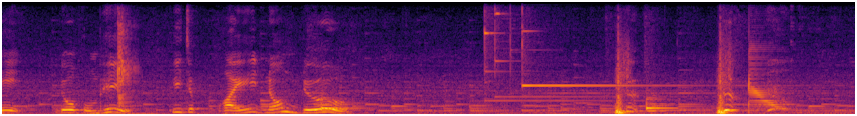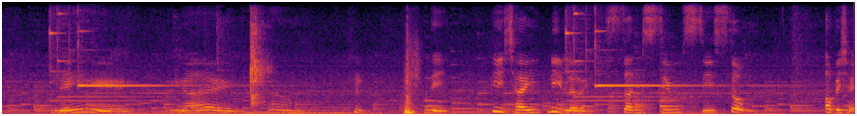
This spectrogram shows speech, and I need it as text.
นี่ ดูผมพี่ พี่จะปล่อยให้น้องดูนี่เป็นไง นี่ พี่ใช้นี่เลย ซันซิลสีส้ม เอาไปใช้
